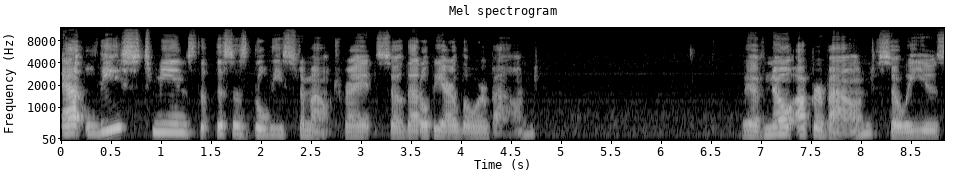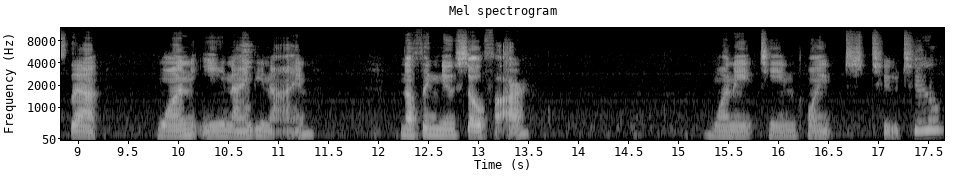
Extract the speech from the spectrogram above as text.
at least means that this is the least amount, right? So that'll be our lower bound. We have no upper bound, so we use that 1E99. Nothing new so far. 118.22.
